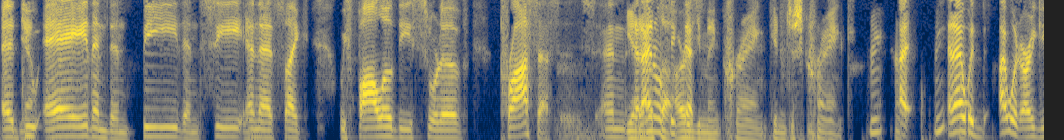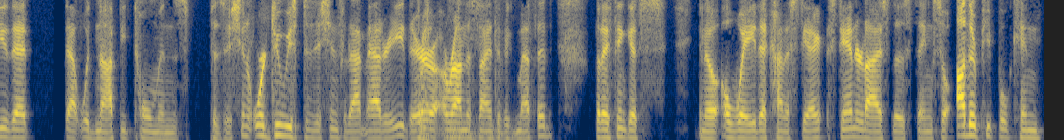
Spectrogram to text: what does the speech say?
Uh, do a then then b then c and that's like we follow these sort of processes. And get and i don't think that's argument crank and just crank. And I would I would argue that that would not be Toulmin's position or Dewey's position for that matter either Right. around the scientific method. But I think it's you know a way to kind of sta- standardize those things so other people can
